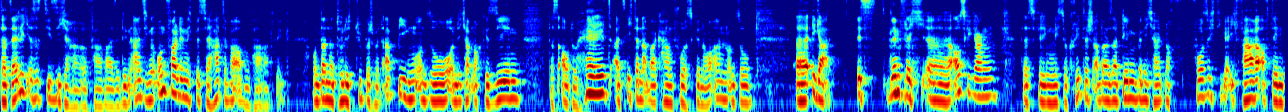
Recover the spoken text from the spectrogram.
Tatsächlich ist es die sicherere Fahrweise. Den einzigen Unfall, den ich bisher hatte, war auf dem Fahrradweg. Und dann natürlich typisch mit Abbiegen und so. Und ich habe noch gesehen, das Auto hält. Als ich dann aber kam, fuhr es genau an und so. Äh, egal. Ist glimpflich äh, ausgegangen, deswegen nicht so kritisch. Aber seitdem bin ich halt noch vorsichtiger. Ich fahre auf den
